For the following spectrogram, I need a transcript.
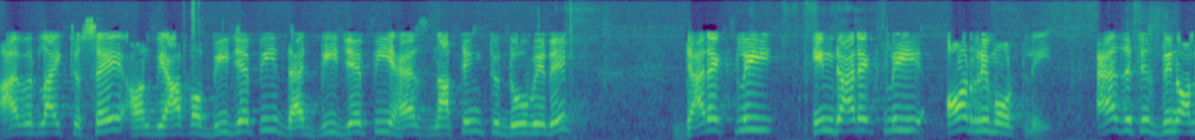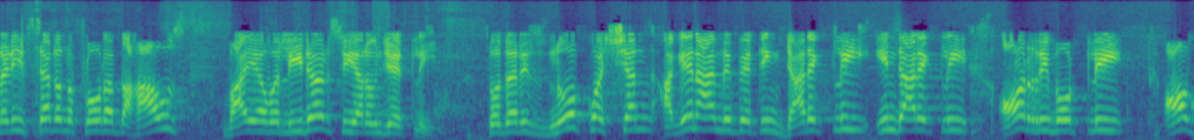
I would like to say on behalf of BJP that BJP has nothing to do with it directly, indirectly, or remotely, as it has been already said on the floor of the House by our leader, Sri Arun Jaitley. So there is no question, again I am repeating, directly, indirectly, or remotely of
